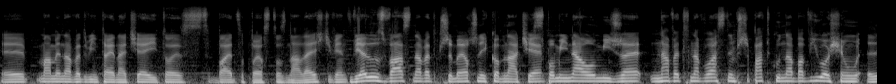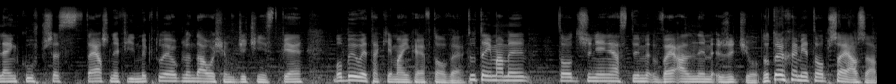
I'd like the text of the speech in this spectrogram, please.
yy, mamy nawet w internecie i to jest bardzo prosto znaleźć, więc wielu z was nawet przy mrocznej komnacie wspominało mi, że nawet na własnym przypadku nabawiło się lęków przez straszne filmy, które oglądało się w dzieciństwie, bo były takie minecraftowe. Tutaj mamy do czynienia z tym w realnym życiu. No trochę mnie to przeraża.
